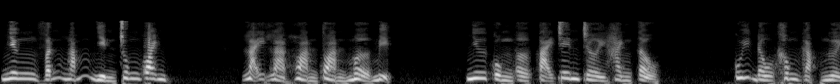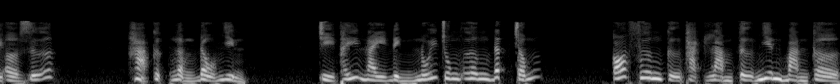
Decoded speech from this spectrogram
Nhưng vẫn ngắm nhìn chung quanh. Lại là hoàn toàn mở mịt. Như cùng ở tại trên trời hành tẩu cúi đầu không gặp người ở giữa. Hạ cực ngẩng đầu nhìn. Chỉ thấy này đỉnh núi trung ương đất trống. Có phương cử thạch làm tự nhiên bàn cờ.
